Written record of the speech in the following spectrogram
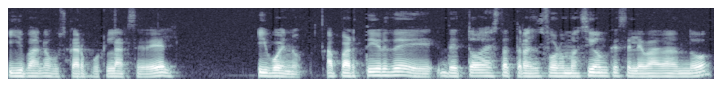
y van a buscar burlarse de él. Y bueno, a partir de, toda esta transformación que se le va dando,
